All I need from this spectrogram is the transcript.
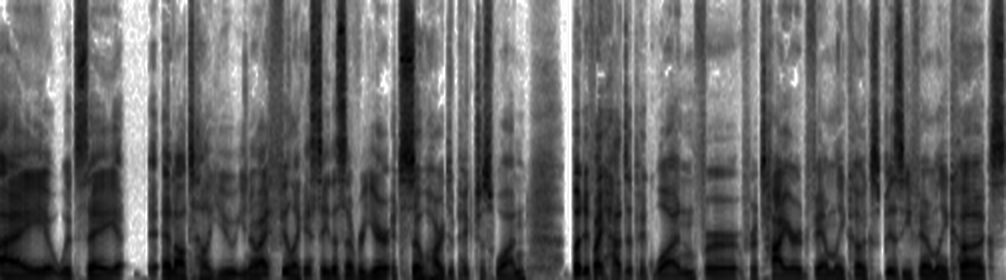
I would say, and I'll tell you, you know, I feel like I say this every year. It's so hard to pick just one. But if I had to pick one for for tired family cooks, busy family cooks,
